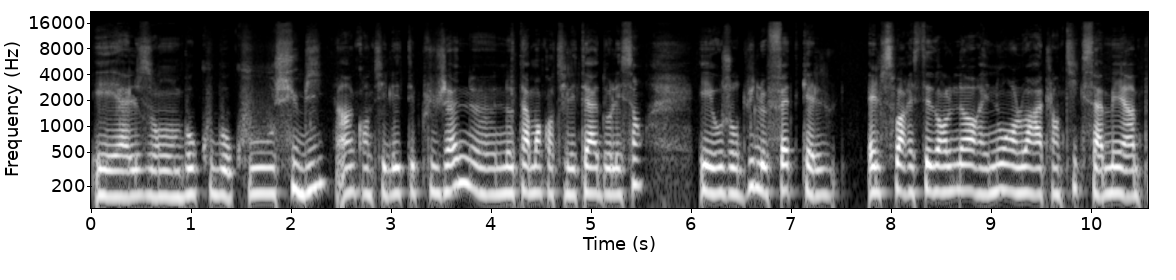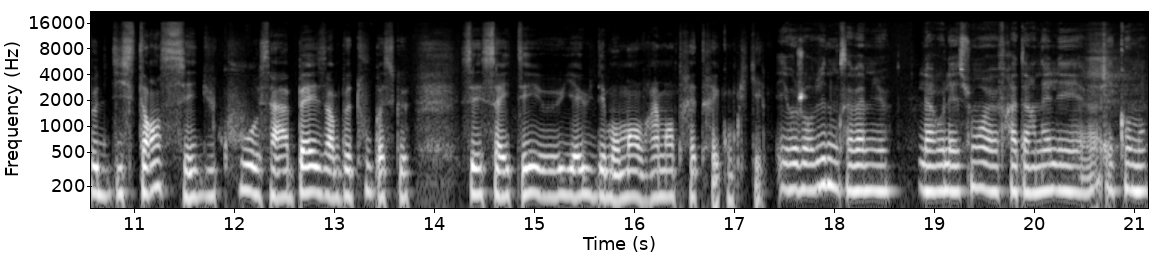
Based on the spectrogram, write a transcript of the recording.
Et elles ont beaucoup, beaucoup subi hein, quand il était plus jeune, euh, notamment quand il était adolescent. Et aujourd'hui, le fait qu'elle elle soit restée dans le Nord et nous en Loire-Atlantique, ça met un peu de distance et du coup, ça apaise un peu tout parce que c'est, ça a été, euh, il y a eu des moments vraiment très, très compliqués. Et aujourd'hui, donc ça va mieux? La relation euh, fraternelle est comment?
